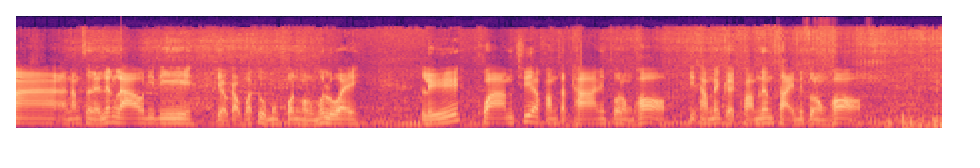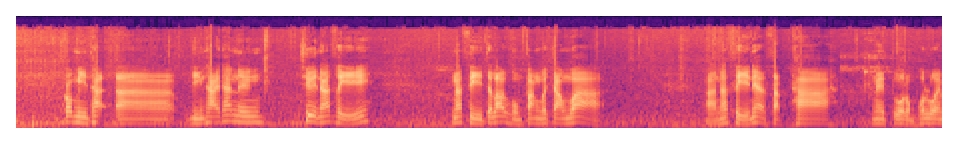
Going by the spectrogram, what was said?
มจะมานำเสนอเรื่องราวดีๆ เกี่ยวกับวัตถุมงคลของหลวงพ่อรวย หรือความเชื่อความศรัทธาในตัวหลวงพ่อ ที่ทำให้เกิดความเลื่อมใสในตัวหลวงพ่อ ก็มีหญิงไทยท่านหนึ่งชื่อนาสีนาสีจะเล่าให้ผมฟังประจำว่าอ่านาสีเนี่ยศรัทธาในตัวหลวงพ่อรวย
